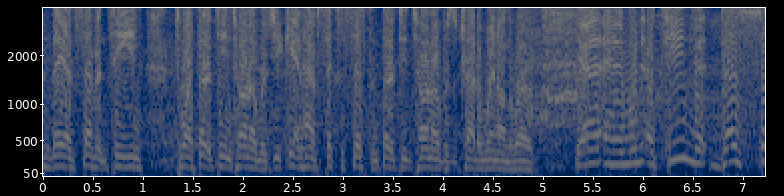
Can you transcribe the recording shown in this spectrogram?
Yeah. They had 17 to our 13 turnovers. You can't have six assists and 13 turnovers to try to win on the road. Yeah, and when a team that does so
